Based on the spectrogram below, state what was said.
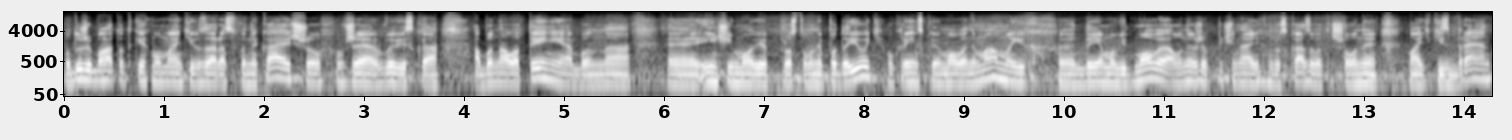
Бо дуже багато таких моментів зараз виникають, що вже вивіска або на латині, або на е, іншій мові просто вони подають. Української мови нема. Ми їх е, даємо відмови, а вони вже починають розказувати, що вони мають якийсь бренд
